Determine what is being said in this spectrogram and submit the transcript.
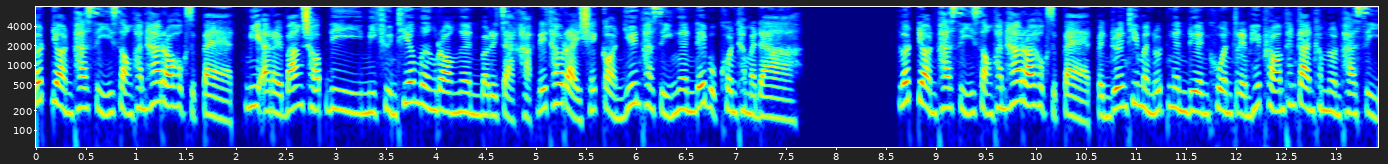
ลดหย่อนภาษี 2568 มีอะไรบ้างช็อปดี มีคืนเที่ยวเมืองรองเงินบริจาคหักได้เท่าไหร่เช็คก่อนยื่นภาษีเงินได้บุคคลธรรมดา ลดหย่อนภาษี 2568 เป็นเรื่องที่มนุษย์เงินเดือนควรเตรียมให้พร้อมทั้งการคำนวณภาษี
